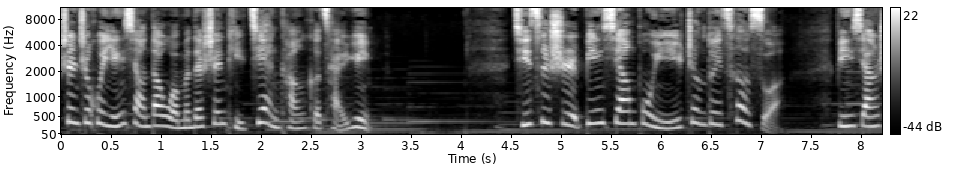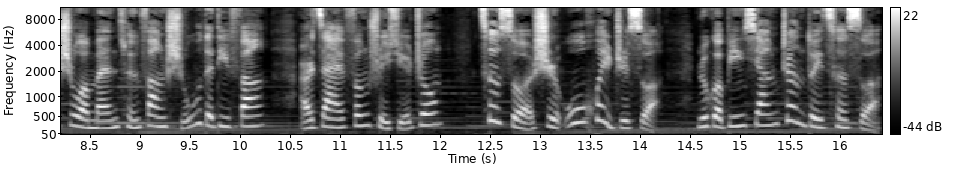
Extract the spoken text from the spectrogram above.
甚至会影响到我们的身体健康和财运。其次是冰箱不宜正对厕所，冰箱是我们存放食物的地方，而在风水学中，厕所是污秽之所。如果冰箱正对厕所，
